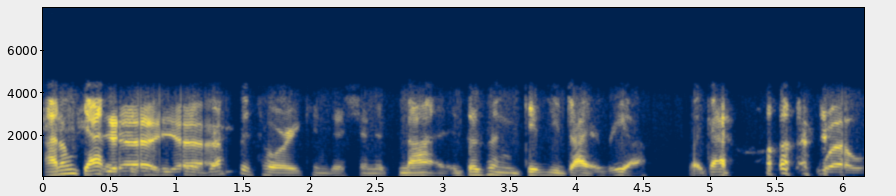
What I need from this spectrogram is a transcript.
I don't get it. Yeah, because it's yeah. a respiratory condition. It's not. It doesn't give you diarrhea. Like I. Well,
